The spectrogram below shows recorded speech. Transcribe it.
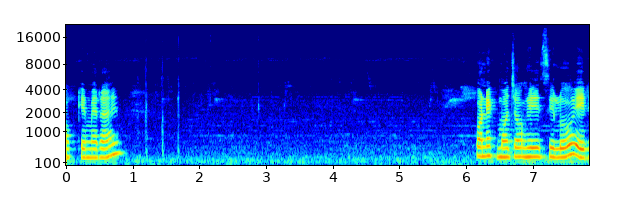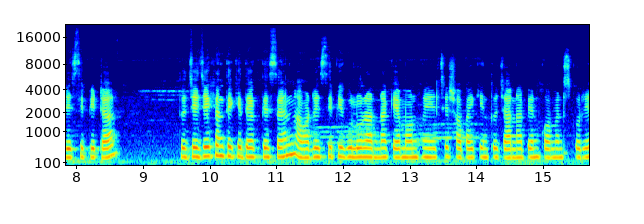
অফ ক্যামেরায়। অনেক মজা হয়েছিল এই রেসিপিটা তো যে যেখান থেকে দেখতেছেন, আমার রেসিপিগুলো রান্না কেমন হয়েছে সবাই কিন্তু জানাবেন কমেন্টস করে।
